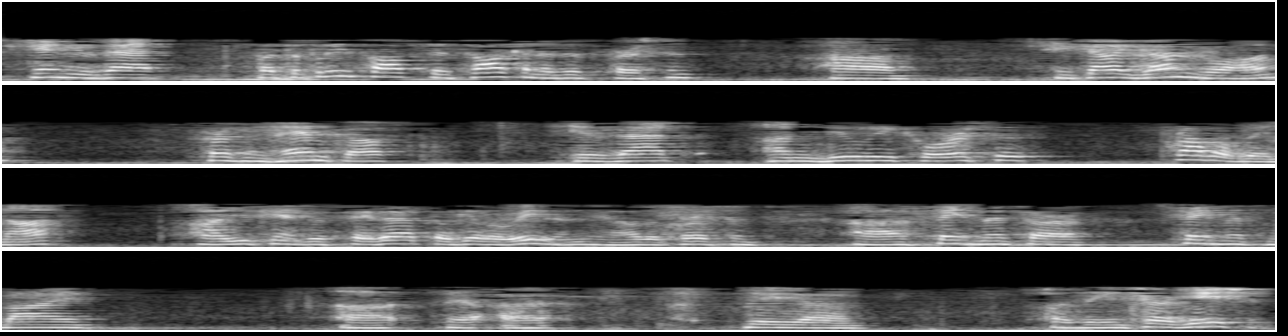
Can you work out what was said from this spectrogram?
You can't use that. But the police officer is talking to this person. Um, he's got a gun drawn. Person's handcuffed. Is that unduly coercive? Probably not. Uh, you can't just say that. They'll give a reason. You know, the person uh, statements are statements by uh, the uh, the, uh, the interrogation.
